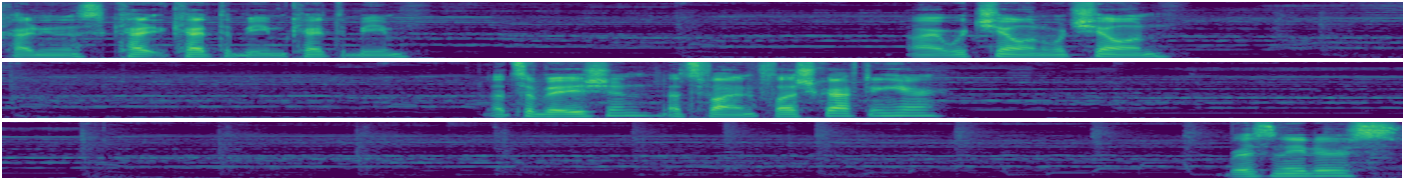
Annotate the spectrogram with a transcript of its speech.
Kiting this. Kite, kite the beam. Kite the beam. All right, we're chilling. We're chilling. That's evasion. That's fine. Flesh crafting here. Resonators.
